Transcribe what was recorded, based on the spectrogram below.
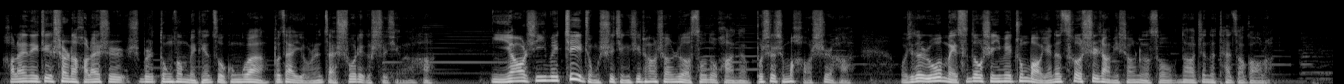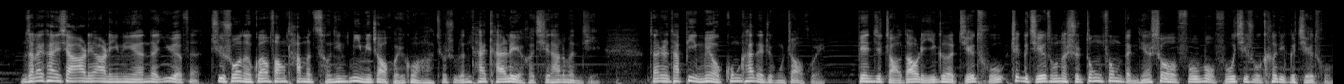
后来那这个事儿呢，后来是是不是东风本田做公关啊？不再有人再说这个事情了哈。你要是因为这种事情经常上热搜的话呢，不是什么好事哈。我觉得如果每次都是因为中保研的测试让你上热搜，那真的太糟糕了。我们再来看一下二零二零年的一月份，据说呢，官方他们曾经秘密召回过啊，就是轮胎开裂和其他的问题，但是他并没有公开的这种召回。编辑找到了一个截图，这个截图呢是东风本田售后服务部服务技术科的一个截图。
